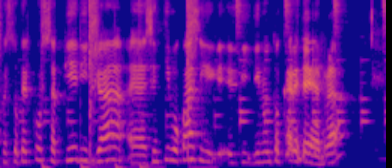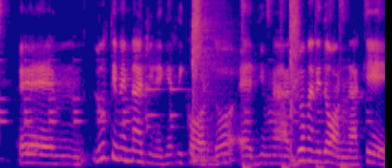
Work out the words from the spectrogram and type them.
questo percorso a piedi già eh, sentivo quasi di, di, non toccare terra. Eh, l'ultima immagine che ricordo è di una giovane donna che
